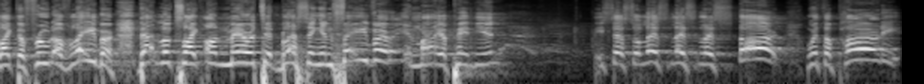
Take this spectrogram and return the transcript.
like the fruit of labor. That looks like unmerited blessing and favor, in my opinion. He says, so let's let's let's start with a party.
